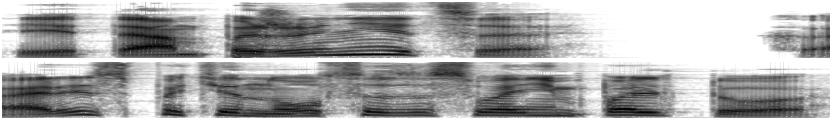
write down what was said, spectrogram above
и там пожениться. Харрис потянулся за своим пальто.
